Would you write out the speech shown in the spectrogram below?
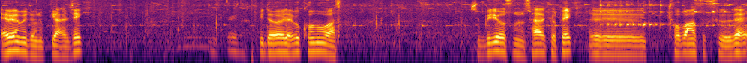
eve mi dönüp gelecek? Bir de öyle bir konu var. Şimdi biliyorsunuz her köpek e, çobansız sürüde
